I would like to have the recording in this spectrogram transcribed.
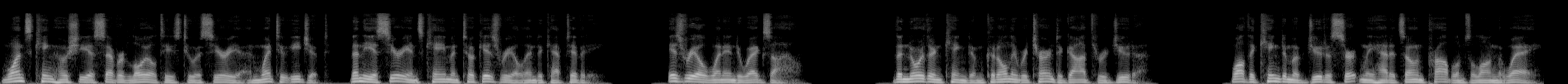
Once King Hoshea severed loyalties to Assyria and went to Egypt, then the Assyrians came and took Israel into captivity. Israel went into exile. The northern kingdom could only return to God through Judah. While the kingdom of Judah certainly had its own problems along the way,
